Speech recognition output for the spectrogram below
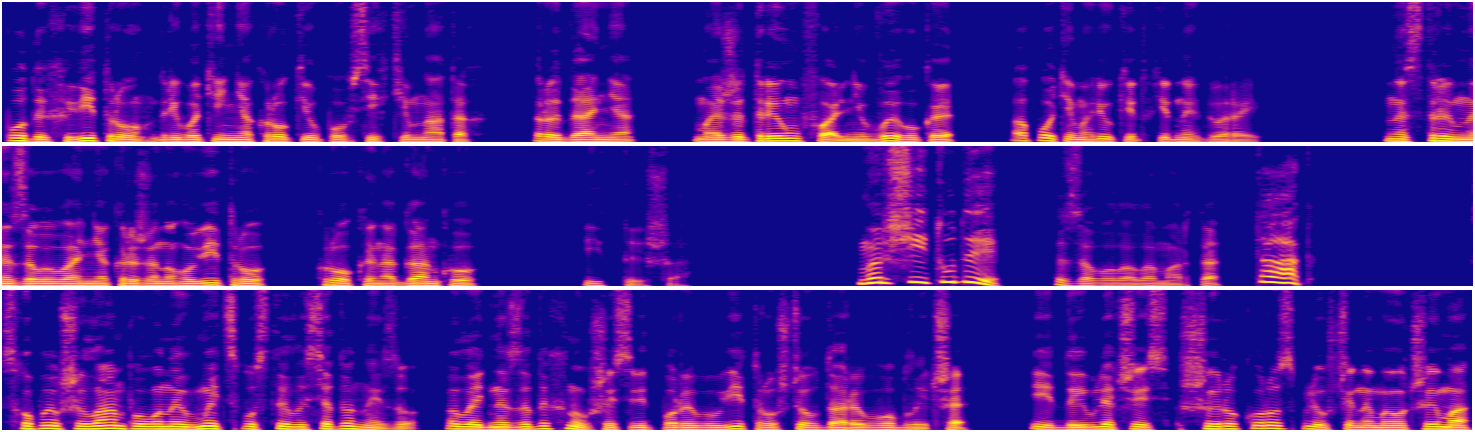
подих вітру, дріботіння кроків по всіх кімнатах, ридання, майже тріумфальні вигуки, а потім грюкіт вхідних дверей. Нестримне завивання крижаного вітру, кроки на ганку і тиша. Мерщій туди. заволала Марта. Так. Схопивши лампу, вони вмить спустилися донизу, ледь не задихнувшись від пориву вітру, що вдарив в обличчя, і дивлячись широко розплющеними очима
